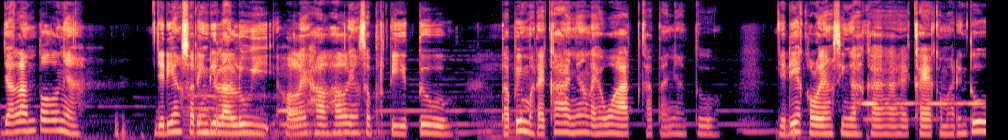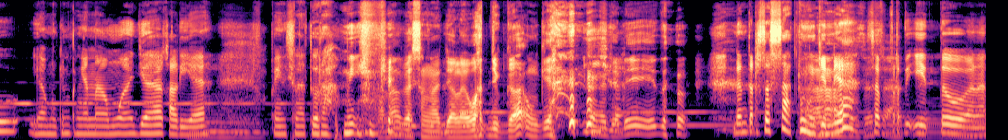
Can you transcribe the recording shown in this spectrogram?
jalan tolnya. Jadi yang sering dilalui oleh hal-hal yang seperti itu. Tapi mereka hanya lewat katanya tuh. Jadi ya kalau yang singgah kayak kayak kemarin tuh ya mungkin pengen namu aja kali ya. Pengen silaturahmi Karena agak sengaja lewat juga mungkin. Jadi itu. dan tersesat mungkin ya Ah, tersesat. seperti itu. Nah,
